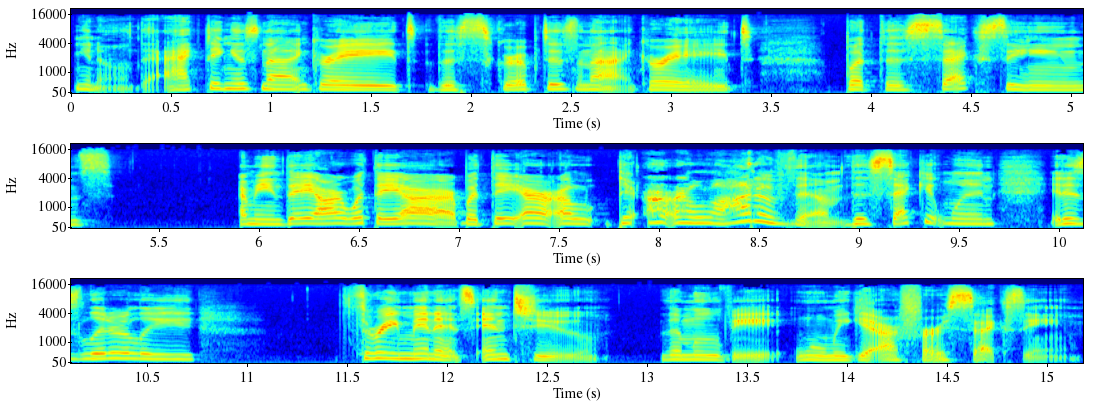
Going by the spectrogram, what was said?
you know, the acting is not great, the script is not great, but the sex scenes I mean, they are what they are, but they are a, there are a lot of them. The second one, it is literally three minutes into the movie when we get our first sex scene.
